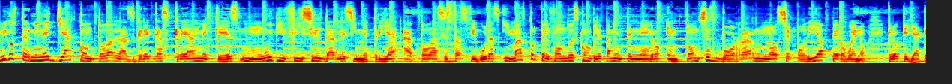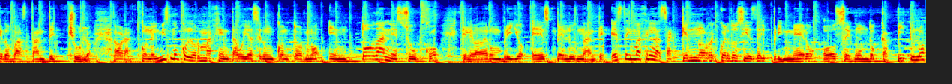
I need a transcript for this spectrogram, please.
Amigos, terminé ya con todas las grecas. Créanme que es muy difícil darle simetría a todas estas figuras y más porque el fondo es completamente negro, entonces borrar no se podía, pero bueno, creo que ya quedó bastante chulo. Ahora, con el mismo color magenta voy a hacer un contorno en toda Nezuko que le va a dar un brillo espeluznante. Esta imagen la saqué, no recuerdo si es del primero o segundo capítulo.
